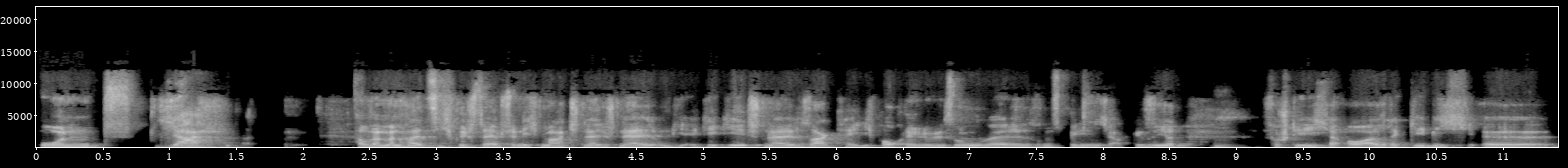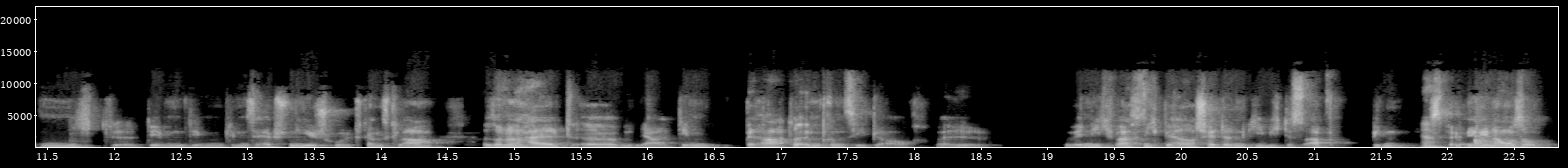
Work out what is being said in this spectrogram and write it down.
Und ja, aber wenn man halt sich frisch selbstständig macht, schnell, schnell um die Ecke geht, schnell sagt, hey, ich brauche eine Lösung, weil sonst bin ich nicht abgesichert, mhm. verstehe ich ja auch. Also da gebe ich äh, nicht äh, dem, dem, dem Selbstständigen Schuld, ganz klar, sondern halt äh, ja, dem Berater im Prinzip ja auch, weil wenn ich was nicht beherrsche, dann gebe ich das ab. Bin, ja. Ist bei mir genauso.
